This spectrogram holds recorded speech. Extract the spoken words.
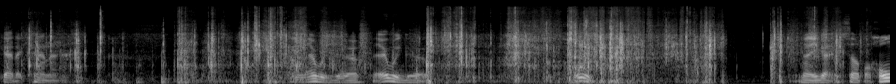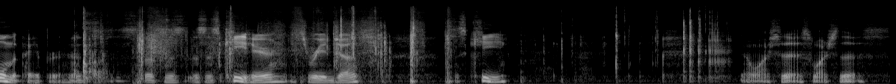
gotta kind of. Oh, there we go. There we go. Ooh. Now you got yourself a hole in the paper. This, this is this is key here. Let's readjust. This is key. Now watch this. Watch this.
